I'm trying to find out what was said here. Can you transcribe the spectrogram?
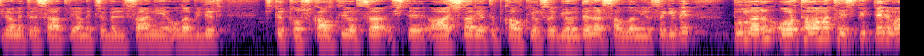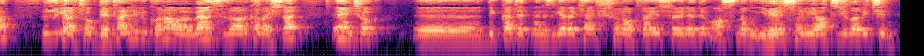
kilometre saat veya metre bölü saniye olabilir? İşte toz kalkıyorsa, işte ağaçlar yatıp kalkıyorsa, gövdeler sallanıyorsa gibi bunların ortalama tespitleri var. Rüzgar çok detaylı bir konu ama ben size arkadaşlar en çok e, dikkat etmeniz gereken şu noktayı söyledim. Aslında bu ileri seviye atıcılar için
